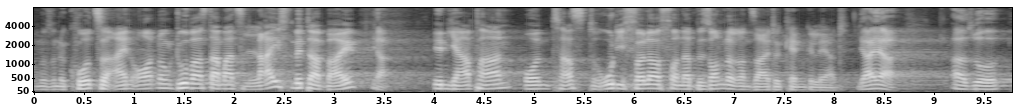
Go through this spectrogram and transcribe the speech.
Nur so eine kurze Einordnung. Du warst damals live mit dabei. Ja. in Japan und hast Rudi Völler von der besonderen Seite kennengelernt. Ja, ja. Also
